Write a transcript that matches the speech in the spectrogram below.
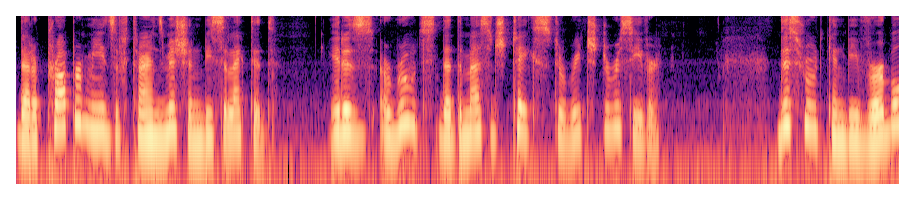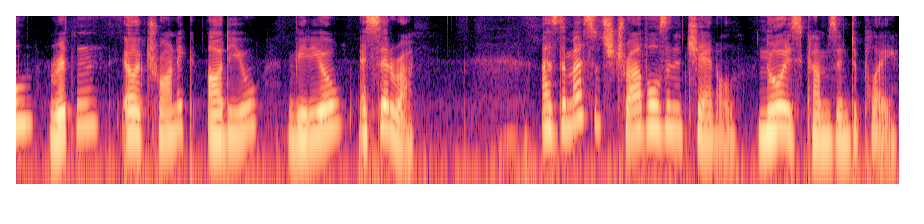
that a proper means of transmission be selected. It is a route that the message takes to reach the receiver. This route can be verbal, written, electronic, audio, video, etc. As the message travels in a channel, noise comes into play.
